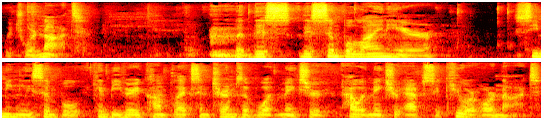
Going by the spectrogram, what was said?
which we're not. But this, this simple line here, seemingly simple, can be very complex in terms of what makes your, how it makes your app secure or not.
